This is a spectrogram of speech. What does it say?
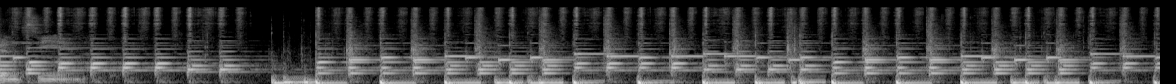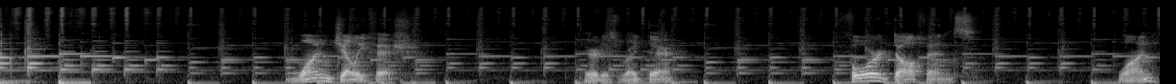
Scene. One jellyfish. There it is, right there. Four dolphins. One,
